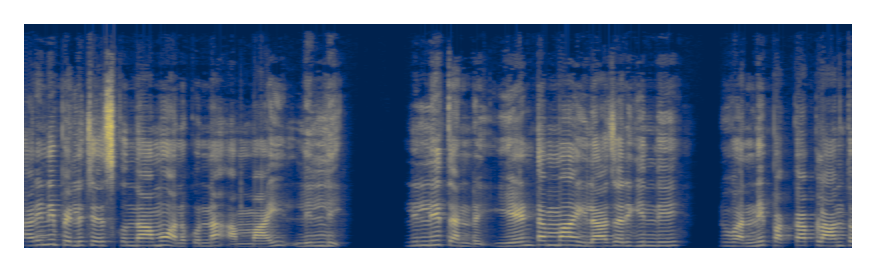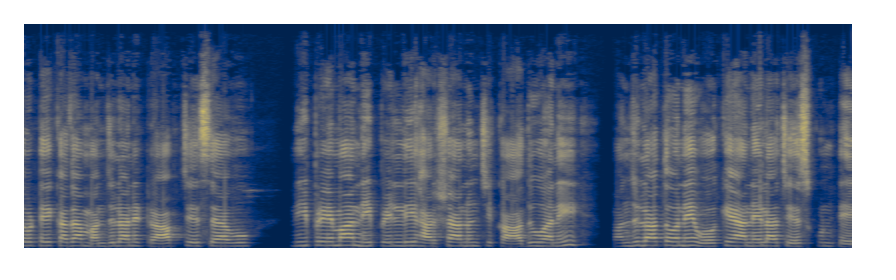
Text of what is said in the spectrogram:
హరిని పెళ్ళి చేసుకుందాము అనుకున్న అమ్మాయి లిల్లీ. లిల్లీ తండ్రి ఏంటమ్మా ఇలా జరిగింది? నువ్వన్నీ పక్కా ప్లాన్ తోటే కదా మంజులాని డ్రాప్ చేశావు. నీ ప్రేమ నీ పెళ్ళి హర్ష నుంచి కాదు అని మంజులాతోనే ఓకే అనేలా చేసుకుంటే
